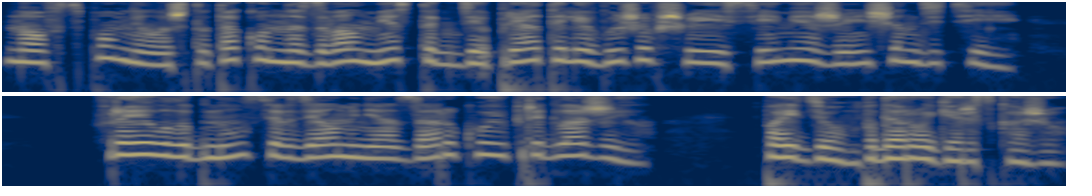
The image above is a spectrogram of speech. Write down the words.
Но вспомнила, что так он называл место, где прятали выжившие семьи женщин-детей. Фрей улыбнулся, взял меня за руку и предложил. Пойдем, по дороге расскажу».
